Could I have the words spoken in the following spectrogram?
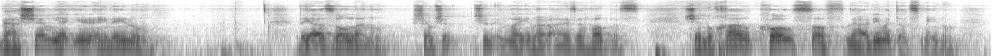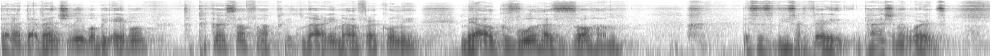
V'Hashem ya'ir einenu, v'yazol lanu. Hashem should, should enlighten our eyes and help us. Shenuchal kol sof leharim et atzmenu. That eventually we'll be able to pick ourselves up. Hitnari ma'afar kumi. Me'al gvul hazoham. This is, these are very passionate words.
